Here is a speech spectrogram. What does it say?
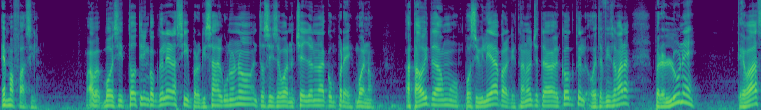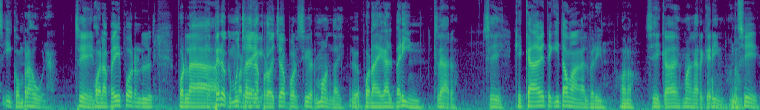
es más fácil. A ver, vos decís, todos tienen coctelera, sí, pero quizás alguno no. Entonces dice, bueno, che, yo no la compré. Bueno, hasta hoy te damos posibilidad para que esta noche te haga el cóctel o este fin de semana, pero el lunes te vas y compras una. Sí. O la pedís por, por la. Espero que muchos hayan aprovechado por Cyber Monday. Por la de Galperín. Claro. Sí. Que cada vez te quita más Galperín, ¿o no? Sí, cada vez más garquerín. ¿o no? Sí.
